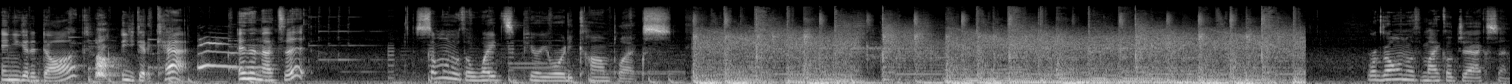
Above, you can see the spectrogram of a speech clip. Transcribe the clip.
And you get a dog, you get a cat, and then that's it. Someone with a white superiority complex. We're going with Michael Jackson.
